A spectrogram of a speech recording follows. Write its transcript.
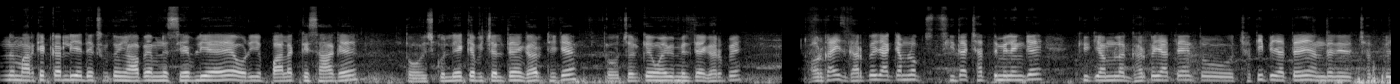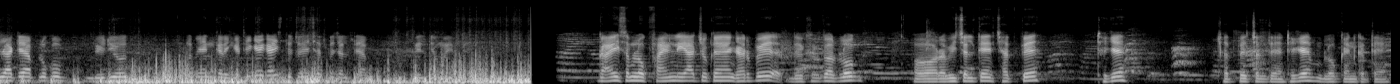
हमने मार्केट कर लिया, देख सकते हो, यहाँ पे हमने सेब लिया है और ये पालक के साग है। तो इसको लेके अभी चलते हैं घर, ठीक है? तो चल के वहीं भी मिलते हैं घर पे। और गाइस घर पे जाके हम लोग सीधा छत पे मिलेंगे, क्योंकि हम लोग घर पे जाते हैं तो छती पे जाते हैं। अंदर छत पे जाके आप लोग को वीडियो मतलब एंड करेंगे, ठीक है गाइस तो चलिए छत पे चलते हैं आप मिलते हैं वहीं पे। गाइस हम लोग फाइनली आ चुके हैं घर पे, देख सकते हो आप लोग। और अभी चलते हैं छत पे, ठीक है? छत पे चलते हैं, ठीक है? ब्लॉग कैन करते हैं।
